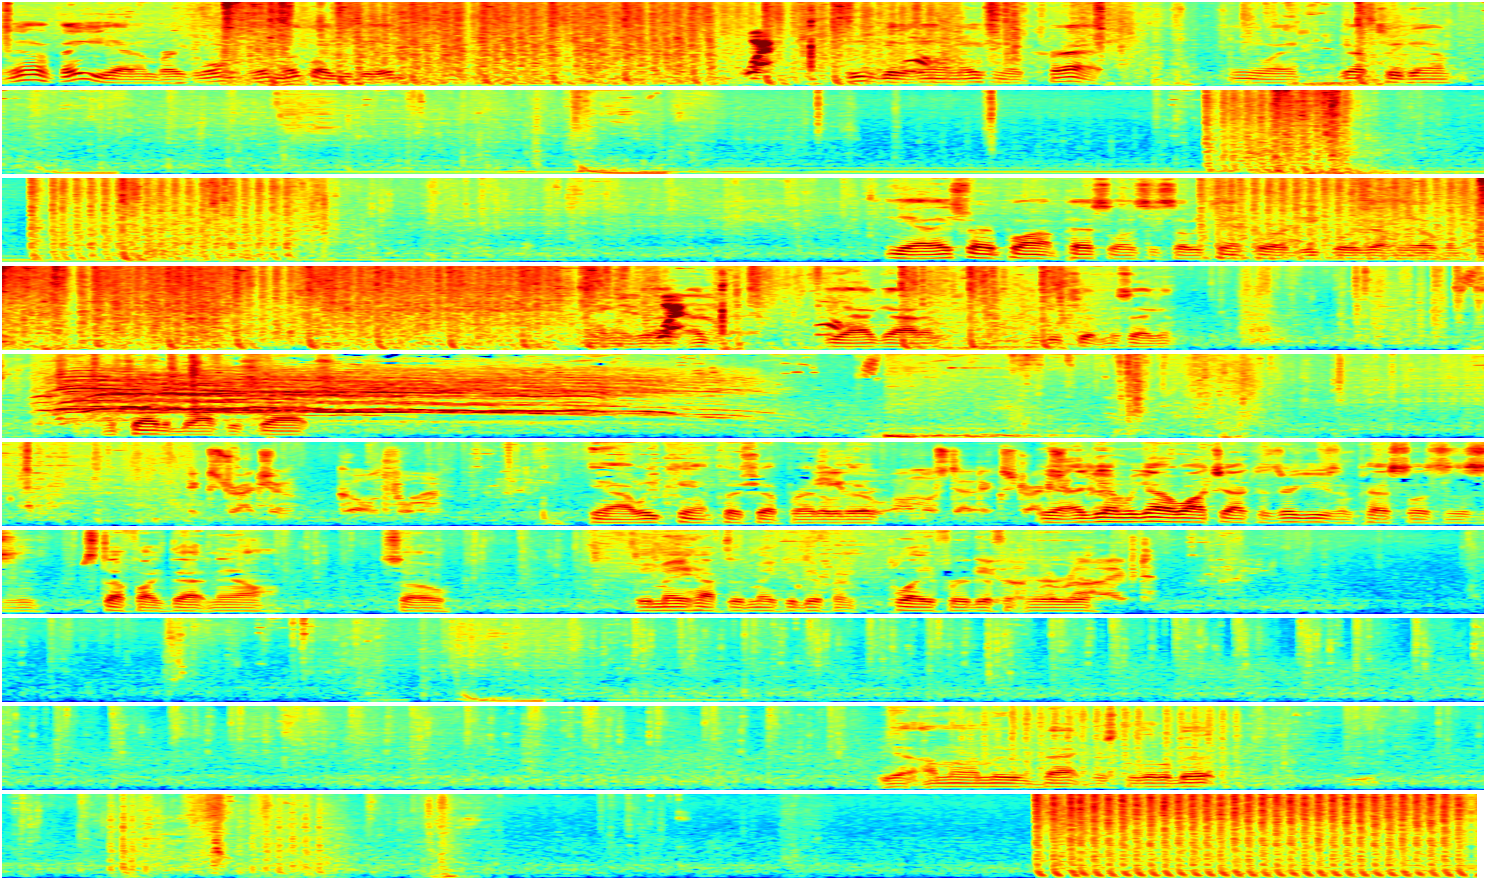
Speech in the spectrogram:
I don't think he had unbreakable. It didn't look like he did. What? You just get an animation of crack. Anyway, got two down. Yeah, they started pulling out pestilences, so we can't put our decoys out in the open. Oh my God. I- yeah, I got him. I'll get you up in a second. I tried to block his shots. Extraction called for. Yeah, we can't push up right over there. almost at extraction. Yeah, again, we gotta watch out because they're using pestilences and stuff like that now. So we may have to make a different play for a different area. arrived. Yeah, I'm gonna move back just a little bit.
